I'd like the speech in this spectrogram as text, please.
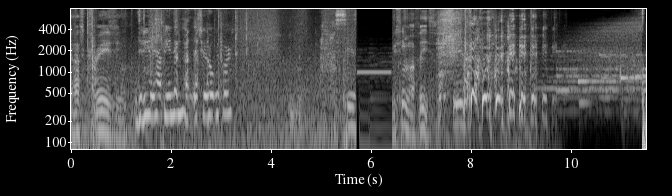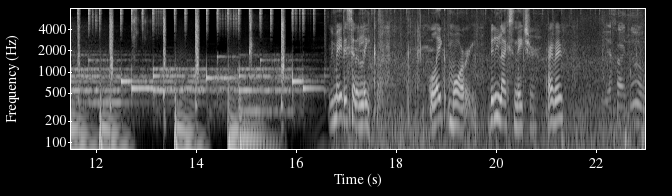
That's crazy. Did you get a happy ending that you were hoping for? Sis. You see my face. We made it to the lake. Lake Murray. Billy likes nature. Right, babe? yes, I do.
